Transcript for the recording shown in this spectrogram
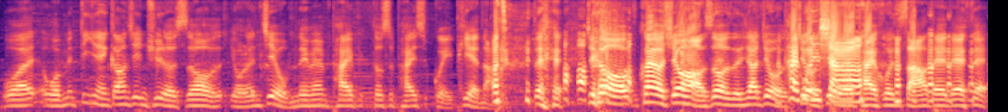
我我们第一年刚进去的时候，有人借我们那边拍，都是拍鬼片呐、啊，对，结果快要修好的时候，人家就拍婚纱，拍婚纱，对对对，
